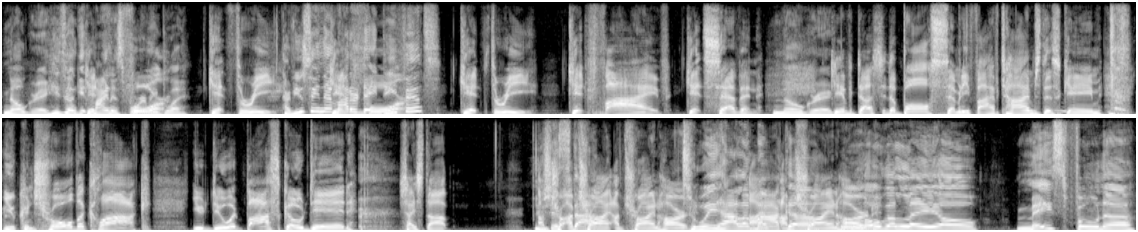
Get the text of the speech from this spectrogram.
No, Greg, he's gonna get, Get minus four, four. every play. Get three. Have you seen that Get Mater Dei four. defense? Get three. Get five. Get seven. No, Greg. Give Dusty the ball 75 times this game. you control the clock. You do what Bosco did. Should I stop? I'm, try- I'm tui I'm trying hard. Tui Halamaka, I'm, I'm trying hard. Logaleo, Mase Funa,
